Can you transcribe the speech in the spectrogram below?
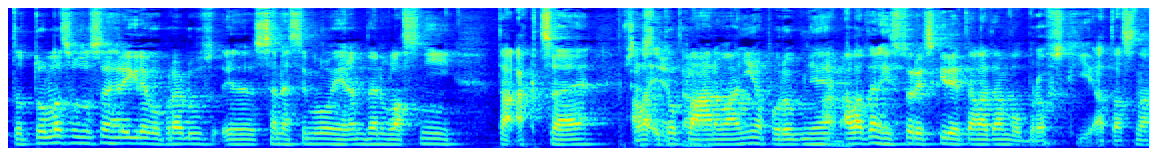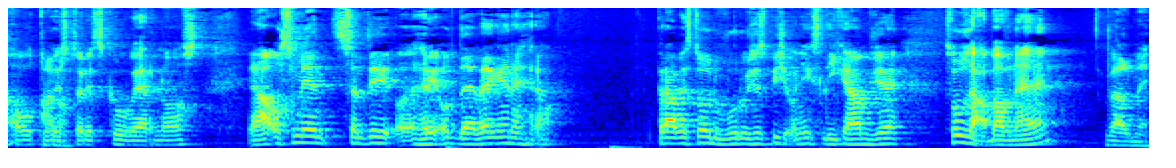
to, tohle jsou zase hry, kde opravdu se nesimuluje jenom ten vlastní ta akce, Přesně ale i to tak. plánování a podobně, ano. ale ten historický detail je tam obrovský a ta snaha o tu ano. historickou věrnost. Já osobně jsem ty hry od DVG nehrál. Právě z toho důvodu, že spíš o nich slíkám, že jsou zábavné. Velmi.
